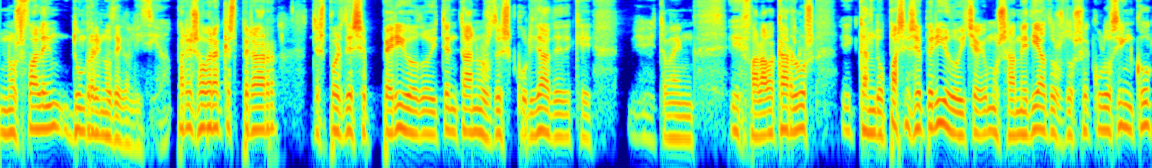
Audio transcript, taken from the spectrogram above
nos falen dun reino de Galicia. Para iso habrá que esperar, despois dese período, 80 anos de escuridade de que eh, tamén eh, falaba Carlos, eh, cando pase ese período e cheguemos a mediados do século V,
